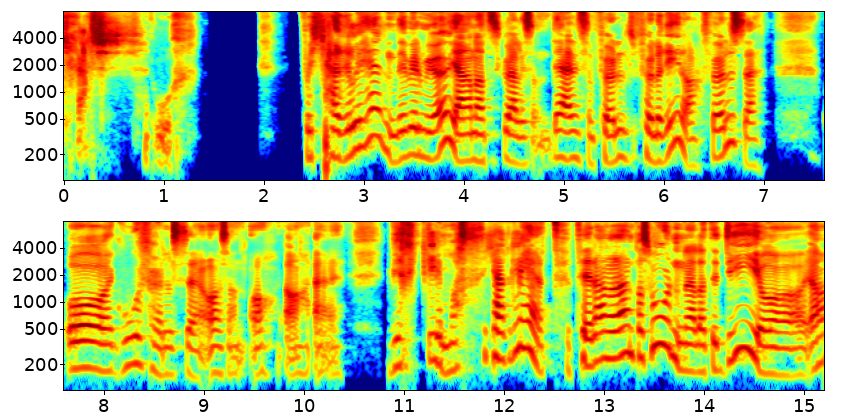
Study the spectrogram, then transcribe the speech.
krasjord. For kjærligheten det vil vi òg gjerne at det skal være liksom, det er liksom føl føleri. da, Følelse. Og gode følelser. Og sånn Å, ja, jeg, virkelig masse kjærlighet til den og den personen, eller til de, og ja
